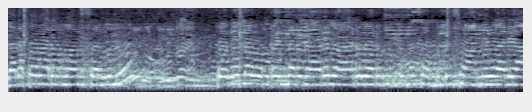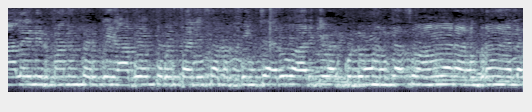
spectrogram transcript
గడపవారి వారి సభ్యులు పొదిల ఉపేందర్ గారు వారి వారి కుటుంబ సభ్యులు స్వామివారి ఆలయ నిర్మాణం కొరకు యాభై ఒక్క రూపాయలు సమర్పించారు. వారికి వారి కుటుంబానికి ఆ స్వామివారి అనుగ్రహం ఎలా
